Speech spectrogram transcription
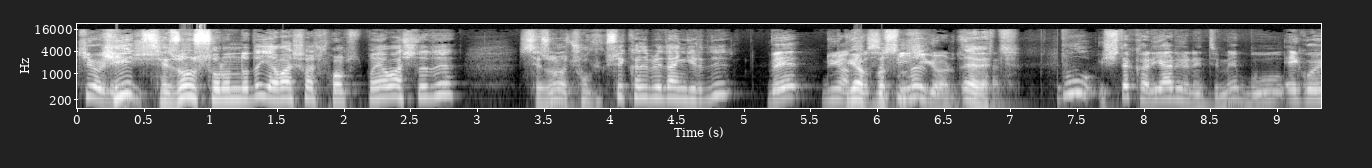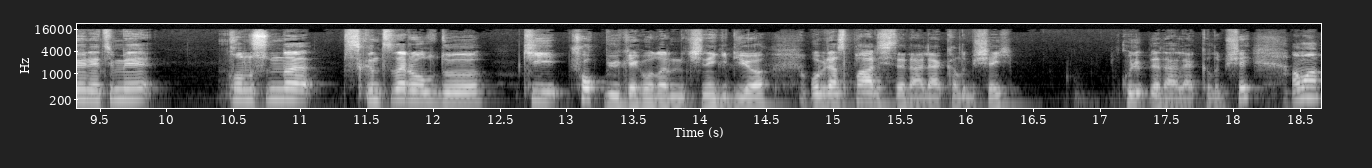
Ki öyle. Ki sezon sonunda da yavaş yavaş form tutmaya başladı. Sezona çok yüksek kalibreden girdi. Ve Dünya, Dünya Kupası Kupası'nda gördü zaten. evet. Bu işte kariyer yönetimi, bu ego yönetimi konusunda sıkıntılar olduğu ki çok büyük egoların içine gidiyor. O biraz Paris'le de alakalı bir şey. Kulüple de alakalı bir şey. Ama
